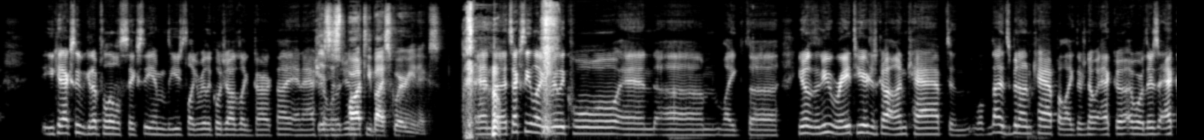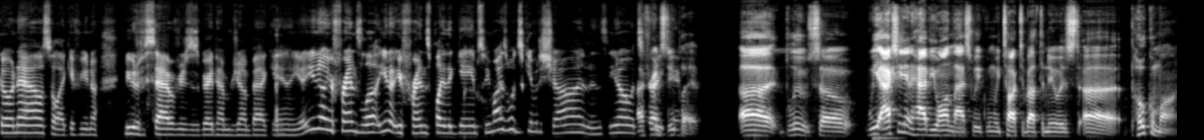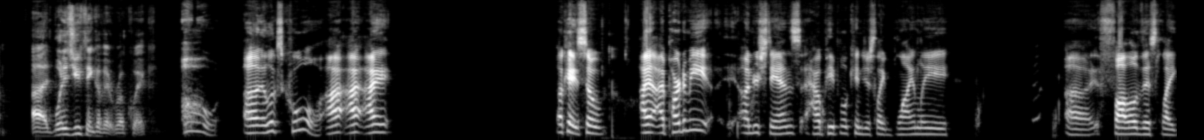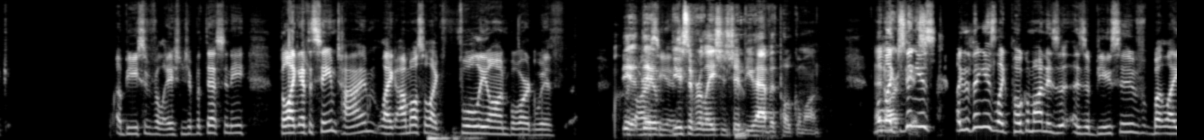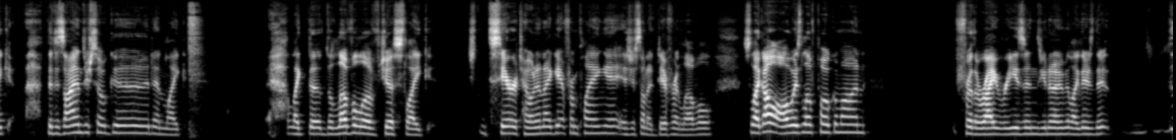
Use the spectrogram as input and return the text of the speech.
you can actually get up to level 60 and use like really cool jobs like Dark Knight and This is brought to you by Square Enix. and uh, it's actually like really cool and um like the you know the new raid tier just got uncapped and well it's been uncapped but like there's no echo or there's echo now so like if you know new to savages is a great time to jump back in you, you know your friends love you know your friends play the game so you might as well just give it a shot and you know it's My friends do game. play it. Uh, Blue. So we actually didn't have you on last week when we talked about the newest uh Pokemon. Uh, what did you think of it, real quick? Oh, uh, it looks cool. I, I, I. Okay, so I, I part of me understands how people can just like blindly uh follow this like abusive relationship with Destiny, but like at the same time, like I'm also like fully on board with. The, the abusive relationship you have with Pokemon. Well, like the thing is, like the thing is, like Pokemon is uh, is abusive, but like the designs are so good, and like like the the level of just like serotonin I get from playing it is just on a different level. So like I'll always love Pokemon for the right reasons. You know what I mean? Like there's there,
